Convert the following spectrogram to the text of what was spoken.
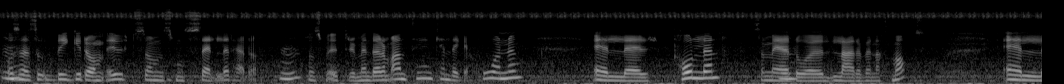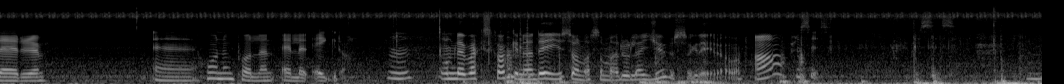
Mm. Och sen så bygger de ut som små celler här då, Mm. som små utrymmen där de antingen kan lägga honung eller pollen som är Mm. då larvernas mat. Eller eh, honung, pollen eller ägg då. Mm. De där vaxkakorna det är ju sådana som man rullar ljus och grejer av? Ja, precis. precis. Mm.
